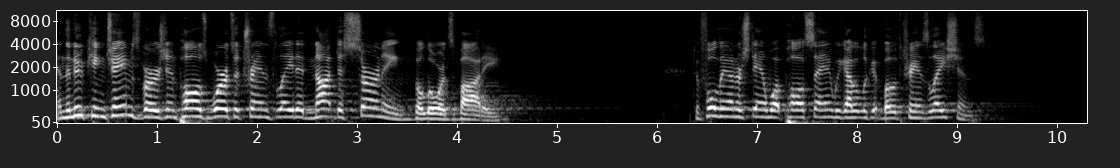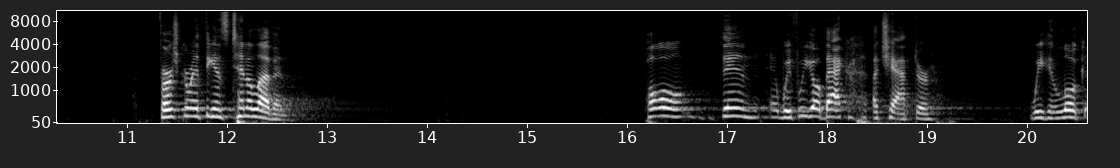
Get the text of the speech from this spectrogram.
In the New King James Version, Paul's words are translated not discerning the Lord's body. To fully understand what Paul's saying, we got to look at both translations. 1 Corinthians 10 11. Paul, then, if we go back a chapter, we can look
